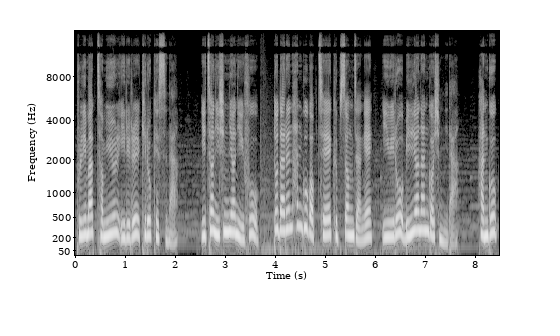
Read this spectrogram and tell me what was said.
분리막 점유율 1위를 기록했으나 2020년 이후 또 다른 한국 업체의 급성장에 2위로 밀려난 것입니다. 한국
